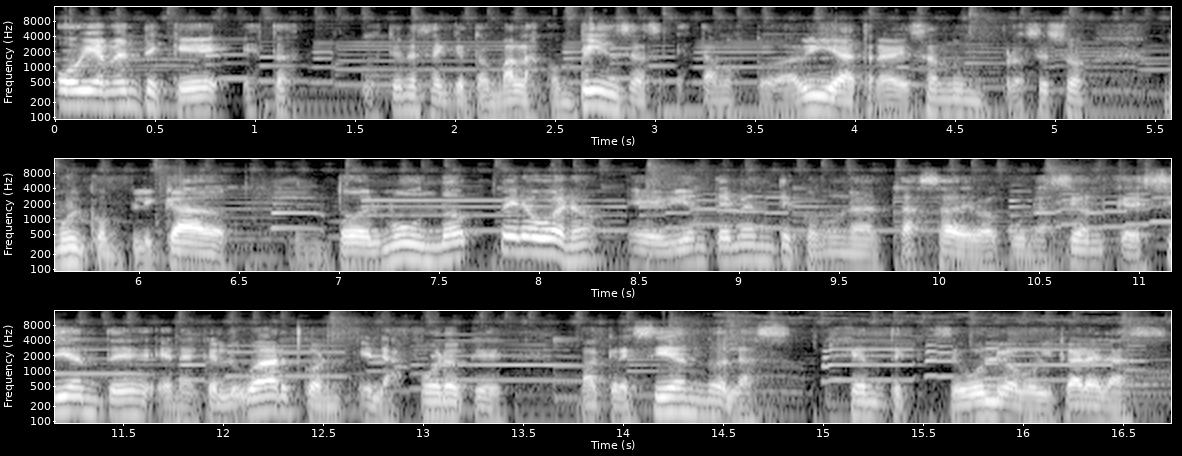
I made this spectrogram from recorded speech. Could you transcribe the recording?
Obviamente que estas cuestiones hay que tomarlas con pinzas, estamos todavía atravesando un proceso muy complicado en todo el mundo, pero bueno, evidentemente con una tasa de vacunación creciente en aquel lugar, con el aforo que va creciendo, la gente que se vuelve a volcar a las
